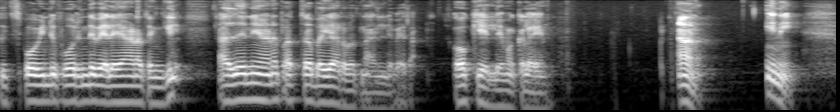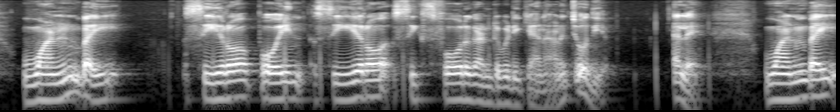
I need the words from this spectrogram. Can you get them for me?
six point ഫോറിന്റെ വിലയാണതെങ്കിൽ അത് തന്നെയാണ് പത്ത് ബൈ അറുപത്തിനാലിന്റെ വില. ഓക്കെ അല്ലേ മക്കളെ? ആണ്. ഇനി one by zero point zero six four കണ്ടുപിടിക്കാനാണ് ചോദ്യം. അല്ലേ? One by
